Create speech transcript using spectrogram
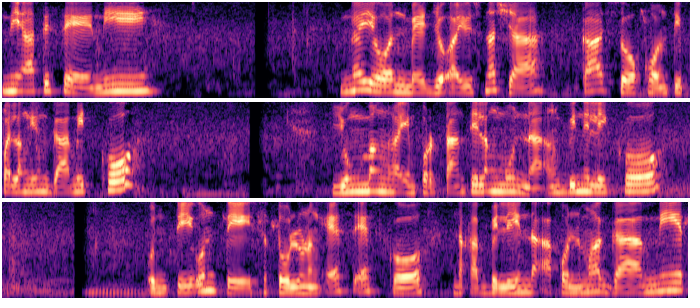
ni Ate Seni. Ngayon medyo ayos na siya, kaso konti pa lang yung gamit ko. Yung mga importante lang muna ang binili ko. Unti-unti sa tulong ng SS ko, nakabili na ako ng mga gamit.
